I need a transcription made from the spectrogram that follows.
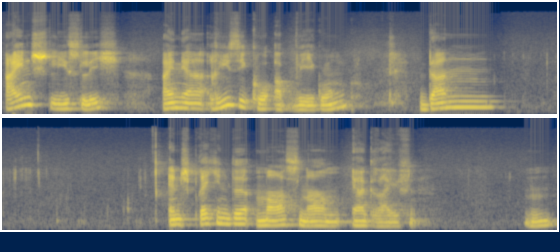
einschließlich einer Risikoabwägung dann entsprechende Maßnahmen ergreifen. Hm?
